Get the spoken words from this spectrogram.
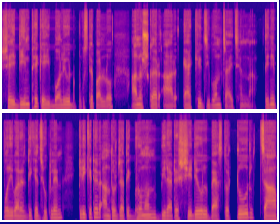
সেই দিন থেকেই বলিউড বুঝতে পারল আনুষ্কার আর একই জীবন চাইছেন না। তিনি পরিবারের দিকে ঝুঁকলেন, ক্রিকেটের আন্তর্জাতিক ভ্রমণ, বিরাটের শিডিউল, ব্যস্ত ট্যুর, চাপ,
